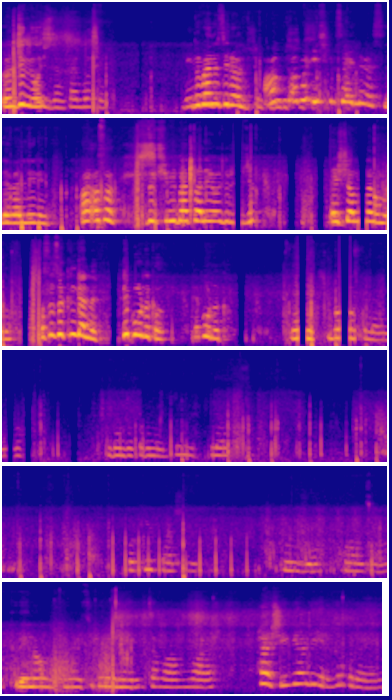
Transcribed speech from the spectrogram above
öldüm ya o yüzden. Sen boş ver. Dur ben de seni öldüreceğim. Abi ama hiç kimse ellemesin. Levellerin. Ay Hasan dur şimdi ben Talih'i öldüreceğim. Eşyalarını almadım. Hasan sakın gelme. Hep orada kal. Hep orada kal. Evet, Şimdi orada kal. Ben biraz adam öldüreyim. Level. Bakayım her şeyi. Böyle. Pardon. Küreğini almadım. Neresi küreğini almadım. Tamam var. Her şey geldi yerine o kadar yani.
